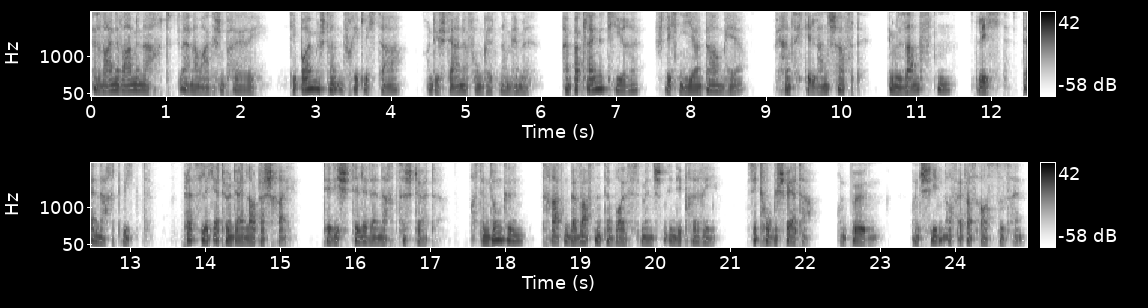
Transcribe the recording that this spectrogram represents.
Es war eine warme Nacht in einer magischen Prärie. Die Bäume standen friedlich da und die Sterne funkelten am Himmel. Ein paar kleine Tiere schlichen hier und da umher, während sich die Landschaft im sanften Licht der Nacht wiegte. Plötzlich ertönte ein lauter Schrei, der die Stille der Nacht zerstörte. Aus dem Dunkeln traten bewaffnete Wolfsmenschen in die Prärie. Sie trugen Schwerter und Bögen und schienen auf etwas aus zu sein.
